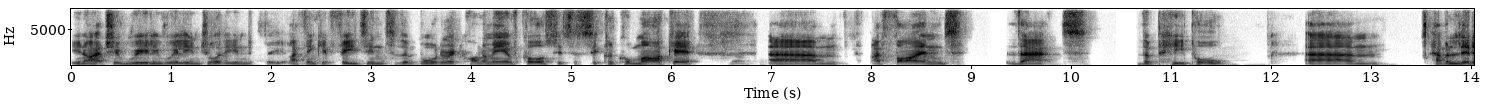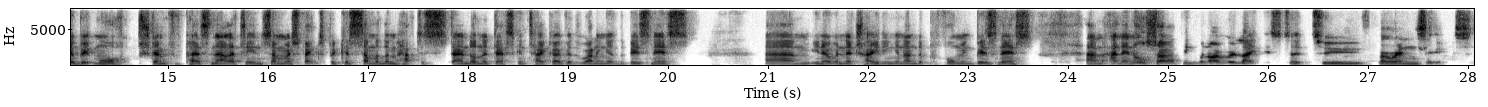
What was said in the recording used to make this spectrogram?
you know, I actually really really enjoy the industry. I think it feeds into the broader economy. Of course, it's a cyclical market. Yeah. Um, I find that the people um, have a little bit more strength of personality in some respects because some of them have to stand on a desk and take over the running of the business. Um, you know, when they're trading an underperforming business. Um, and then also, I think when I relate this to, to forensics,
